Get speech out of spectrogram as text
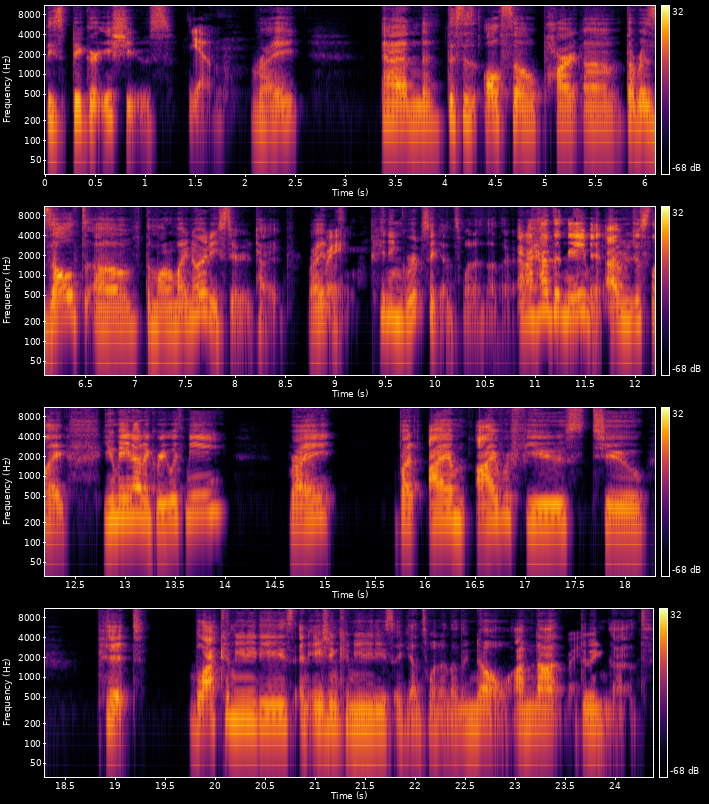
these bigger issues. Yeah. Right. And this is also part of the result of the model minority stereotype, right? right. Pinning groups against one another. And I had to name it. I'm just like, you may not agree with me, right? But I am, I refuse to pit black communities and Asian communities against one another. No, I'm not right. doing that.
